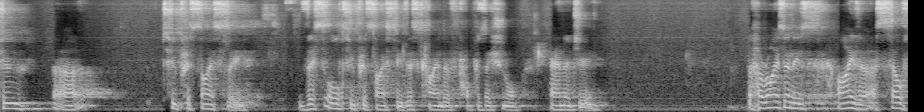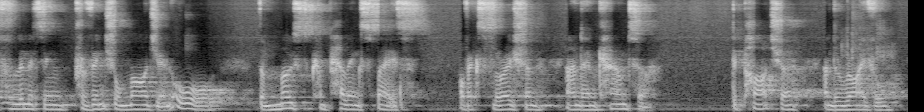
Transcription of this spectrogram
too, uh, too precisely this all too precisely, this kind of propositional energy. The horizon is either a self-limiting provincial margin or the most compelling space of exploration and encounter, departure and arrival,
